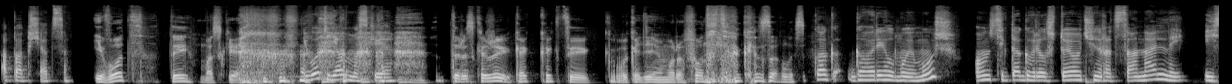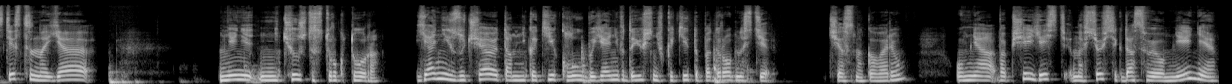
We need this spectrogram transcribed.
а пообщаться. И вот ты в Москве. И вот я в Москве. Ты расскажи, как, как ты в Академии марафона оказалась? Как говорил мой муж, он всегда говорил, что я очень рациональный. И, естественно, я... Мне не, не чужда структура. Я не изучаю там никакие клубы, я не вдаюсь ни в какие-то подробности, честно говорю. У меня вообще есть на все всегда свое мнение,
